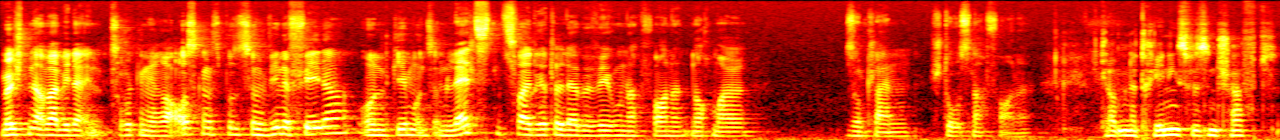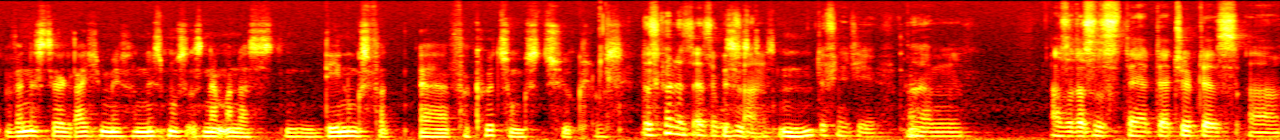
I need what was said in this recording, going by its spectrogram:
möchten aber wieder in, zurück in ihre Ausgangsposition wie eine Feder und geben uns im letzten zwei Drittel der Bewegung nach vorne nochmal so einen kleinen Stoß nach vorne. Ich glaube, in der Trainingswissenschaft, wenn es der gleiche Mechanismus ist, nennt man das Dehnungsverkürzungszyklus. Äh, das könnte sehr, sehr gut ist sein. Mhm. Definitiv. Ja. Ähm, also das ist der, der Typ, der ist äh,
